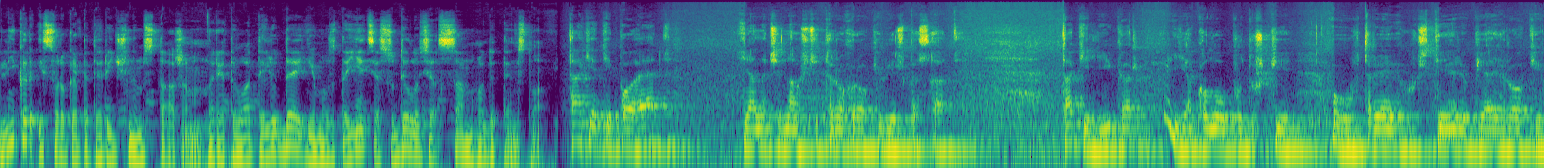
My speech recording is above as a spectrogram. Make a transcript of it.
лікар із 45-річним стажем. Рятувати людей йому здається судилося з самого дитинства. Так як і поет, я починав з 4 років вірш писати. Так і лікар. Я колов подушки у 3, у 4, у 5 років.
